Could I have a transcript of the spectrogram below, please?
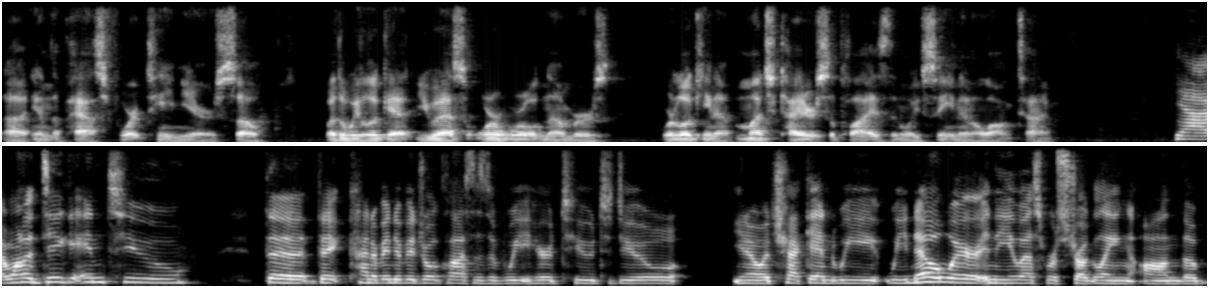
uh, in the past 14 years. So, whether we look at US or world numbers, we're looking at much tighter supplies than we've seen in a long time. Yeah, I want to dig into the the kind of individual classes of wheat here too to do you know a check in we we know where in the US we're struggling on the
